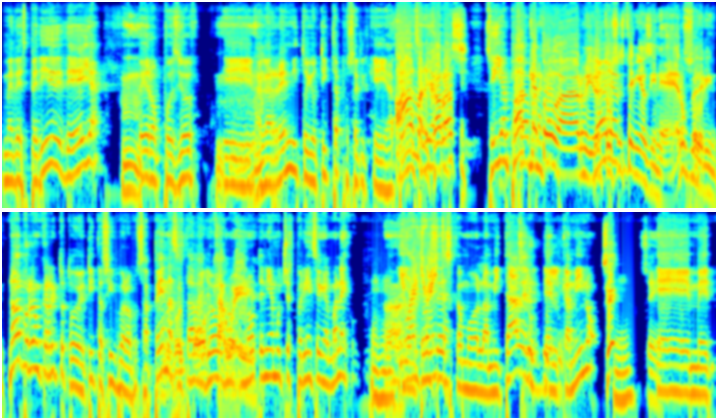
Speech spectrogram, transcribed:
me despedí de, de ella, Mm. pero pues yo eh, agarré mi Toyotita, pues el que Ah, ¿manejabas? había- Sí, ya empezaba Ah, a que todo dar, mira, Ya, ya. entonces tenías dinero, Federín. No, pero era un carrito Toyotita, sí, pero pues apenas No estaba importa, yo, no- tenía mucha experiencia en el manejo. Ah. Y entonces, como la mitad del, del camino, Sí. sí. eh, me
